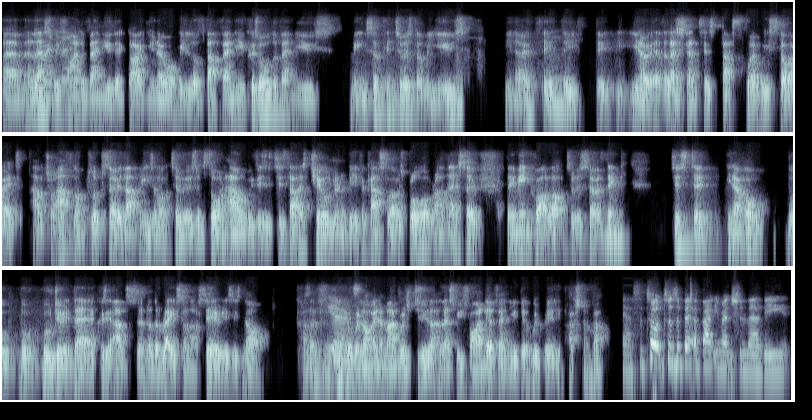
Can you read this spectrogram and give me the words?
Um, unless we find a venue that like, you know what, we love that venue because all the venues mean something to us that we use. Mm. You know, the, mm. the the you know at the leisure centres, that's where we started our triathlon club. So that means a lot to us. And Staunton Harold, we visited that as children, and Belvoir Castle, I was brought up around there. So they mean quite a lot to us. So I think mm. just to you know, oh, we'll we'll, we'll do it there because it adds another race on our series is not kind of yeah, you know, we're not in a mad rush to do that unless we find a venue that we're really passionate about. Yeah. So talk to us a bit about you mentioned there the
